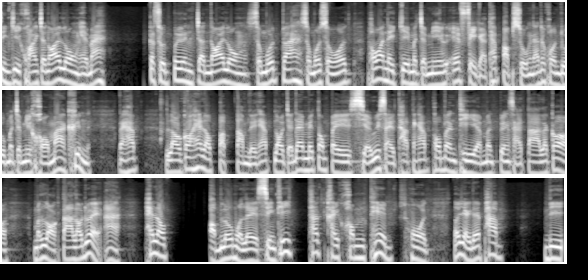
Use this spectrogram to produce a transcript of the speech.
สิ่งกีดขวางจะน้อยลงเห็นไหมกระสุนปืนจะน้อยลงสมมตินะสมมติสมมติ เพราะว่าในเกมมันจะมีเอฟเฟกต์อะถ้าปรับสูงนะทุกคนดูมันจะมีของมากขึ้นนะครับ เราก็ให้เราปรับต่ำเลยครับ เราจะได้ไม่ต้องไปเสียวิสัยทัศน์นะครับ เพราะบางทีอะมันเปลืองสายตาแล้วก็มันหลอกตาเราด้วยอะให้เราปรับโลหมดเลย สิ่งที่ถ้าใครคอมเทพโหดแล้วอยากได้ภาพดี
